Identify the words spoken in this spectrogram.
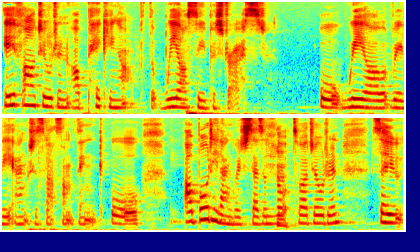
if our children are picking up that we are super stressed or we are really anxious about something or our body language says a lot hmm. to our children. So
